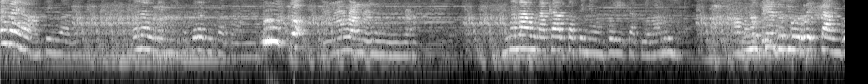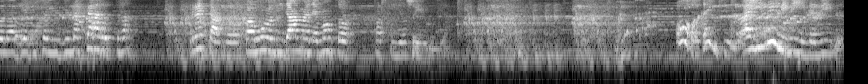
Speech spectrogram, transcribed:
E vai avanti, guarda. Non è un nemico, però ti fa danno. Brutto! Non ha una carta, quindi non puoi catturarlo. Ah, Non credo che un rettangolo abbia bisogno di una carta. Rettangolo fa uno di danno ed è molto fastidioso e inutile. Oh, thank you! I really needed it.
